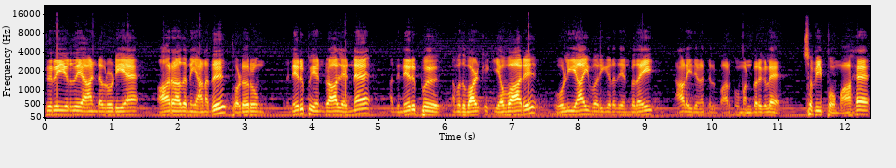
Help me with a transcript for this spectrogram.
திரு இருதய ஆண்டவருடைய ஆராதனையானது தொடரும். அந்த நெருப்பு என்றால் என்ன? அந்த நெருப்பு நமது வாழ்க்கைக்கு எவ்வாறு ஒளியாய் வருகிறது என்பதை நாளை தினத்தில் பார்ப்போம் அன்பர்களே. செபிப்போமாக.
